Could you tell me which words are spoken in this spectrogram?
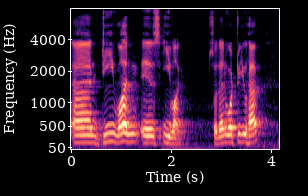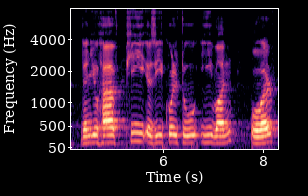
and d1 is e1 so then what do you have? Then you have p is equal to e1 over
